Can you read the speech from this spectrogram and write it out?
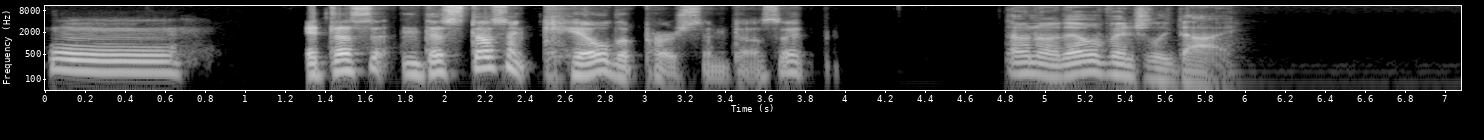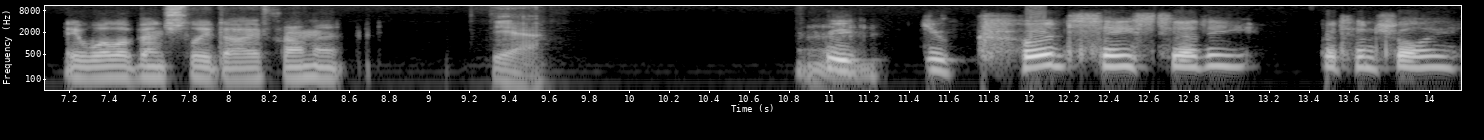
Hmm. It doesn't. This doesn't kill the person, does it? Oh no, they'll eventually die. They will eventually die from it. Yeah. Mm. You could say city, potentially.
